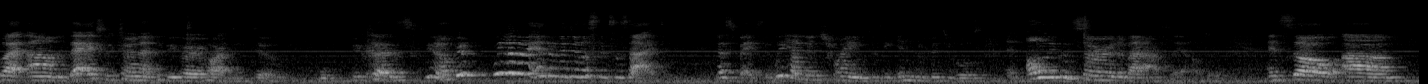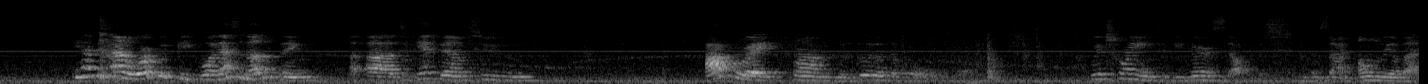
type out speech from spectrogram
But um, that actually turned out to be very hard to do because, you know, we, we live in an individualistic society. Let's face it, we have been trained to be individuals and only concerned about ourselves. And so um, you have to kind of work with people, and that's another thing, uh, uh, to get them to operate from the good of the whole. We're trained to be very selfish and concerned only about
